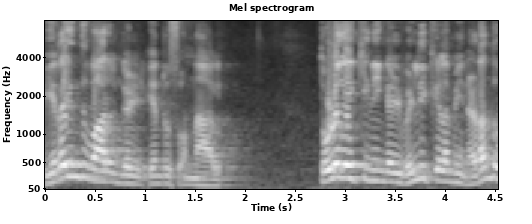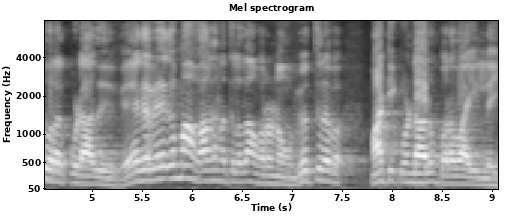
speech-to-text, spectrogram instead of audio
விரைந்து வாருங்கள் என்று சொன்னால் தொழுகைக்கு நீங்கள் வெள்ளிக்கிழமை நடந்து வரக்கூடாது. வேக வேகமாக வாகனத்தில் தான் வரணும். விபத்தில் மாட்டிக்கொண்டாலும் பரவாயில்லை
